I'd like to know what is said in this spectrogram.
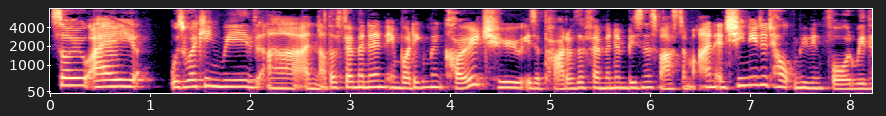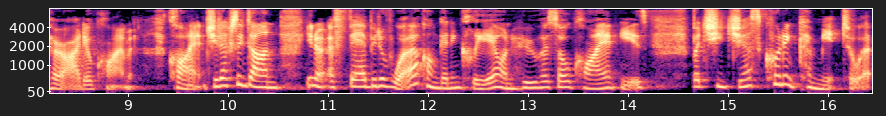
So I was working with uh, another feminine embodiment coach who is a part of the Feminine Business Mastermind, and she needed help moving forward with her ideal client. Client. She'd actually done, you know, a fair bit of work on getting clear on who her soul client is, but she just couldn't commit to it.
